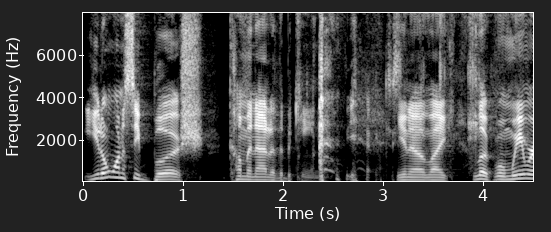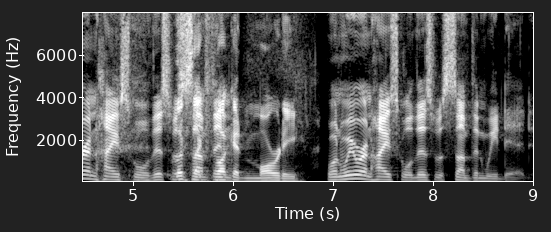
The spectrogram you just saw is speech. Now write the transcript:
You don't want to see bush coming out of the bikini. Yeah, You know, like look, when we were in high school, this was something looks like fucking Morty. when we were in high school, this was something we did.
